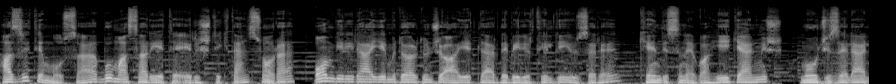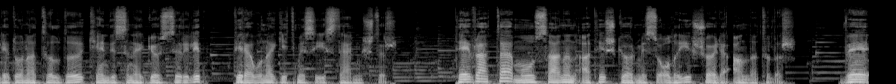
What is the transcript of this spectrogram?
Hz. Musa bu mazhariyete eriştikten sonra 11 ila 24. ayetlerde belirtildiği üzere kendisine vahiy gelmiş, mucizelerle donatıldığı kendisine gösterilip Firavun'a gitmesi istenmiştir. Tevrat'ta Musa'nın ateş görmesi olayı şöyle anlatılır. Ve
